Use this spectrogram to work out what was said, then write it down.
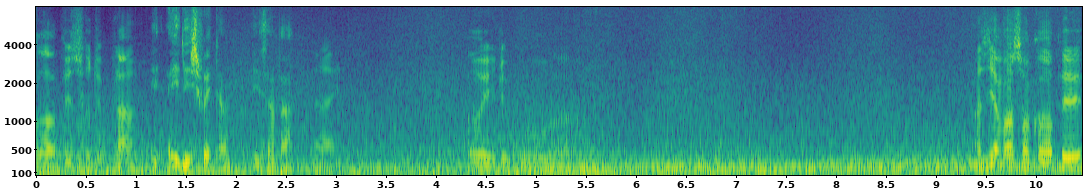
Encore un peu sur du plein. Et, et il est chouette, hein. Il est sympa. Ouais. Oui, du coup. euh. Vas-y, avance encore un peu.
